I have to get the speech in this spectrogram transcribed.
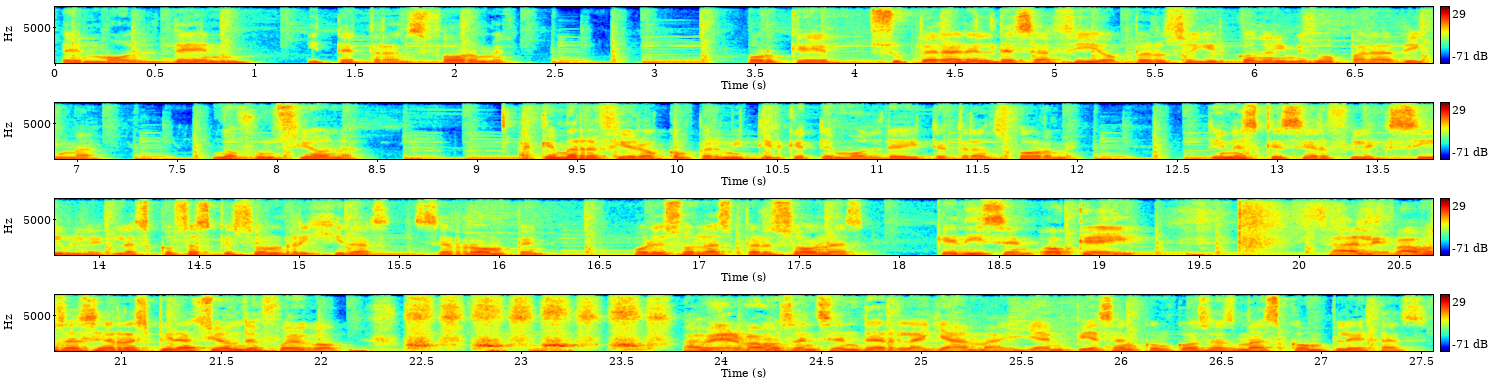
te molden y te transformen. Porque superar el desafío pero seguir con el mismo paradigma no funciona. ¿A qué me refiero con permitir que te moldee y te transforme? Tienes que ser flexible, las cosas que son rígidas se rompen. Por eso las personas que dicen, ok, sale, vamos a hacer respiración de fuego. A ver, vamos a encender la llama y ya empiezan con cosas más complejas.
